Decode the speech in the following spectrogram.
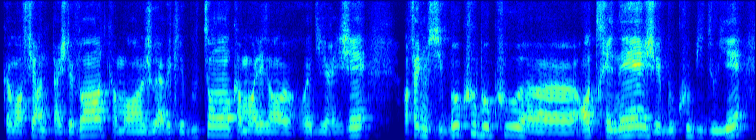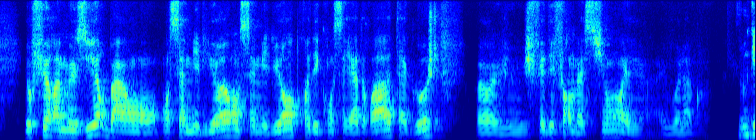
comment faire une page de vente, comment jouer avec les boutons, comment les rediriger. En fait, je me suis beaucoup, beaucoup euh, entraîné, j'ai beaucoup bidouillé. Et au fur et à mesure, ben, on, s'améliore, on s'améliore, on prend des conseils à droite, à gauche. Euh, je, fais des formations et, et voilà. Quoi. Ok.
